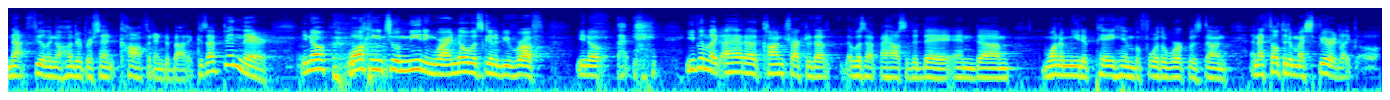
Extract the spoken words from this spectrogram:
not feeling 100% confident about it. Because I've been there, you know, walking into a meeting where I know it's going to be rough. You know, even like I had a contractor that, that was at my house the other day and um, wanted me to pay him before the work was done. And I felt it in my spirit, like, oh,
